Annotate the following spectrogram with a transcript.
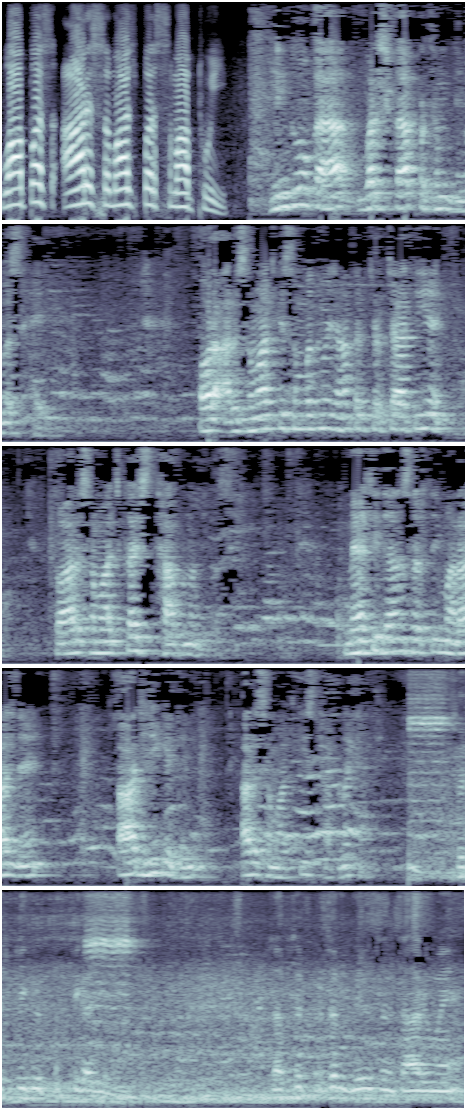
वापस आर्य समाज पर समाप्त हुई। हिंदुओं का वर्ष का प्रथम दिवस है। और आर्य समाज के संबंध में जहाँ तक चर्चा आती है तो आर्य समाज का स्थापना दिवस है। महर्षि दयानंद सरस्वती महाराज ने आज ही के दिन आर्य समाज की स्थापना की थी। सबसे प्रथम दिन संसार में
